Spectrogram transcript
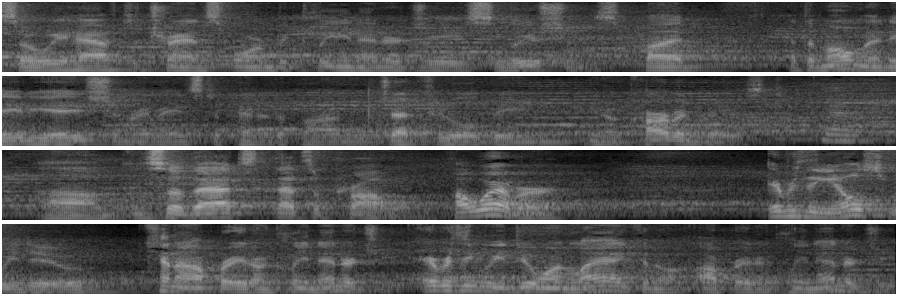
So we have to transform to clean energy solutions. But at the moment, aviation remains dependent upon jet fuel being, you know, carbon-based. Yeah. Um, and so that's that's a problem. However, everything else we do can operate on clean energy. Everything we do on land can operate on clean energy.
